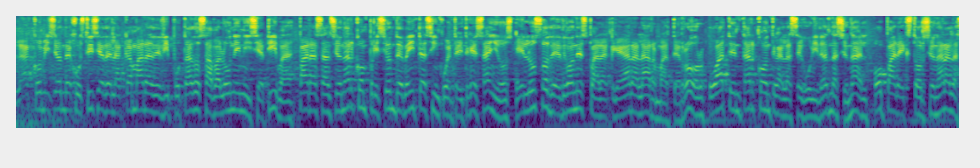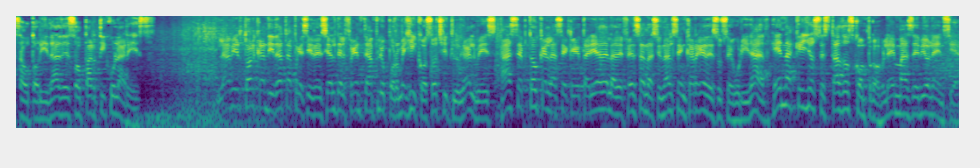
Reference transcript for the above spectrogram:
La Comisión de Justicia de la Cámara de Diputados avaló una iniciativa para sancionar con prisión de 20 a 53 años el uso de drones para crear alarma, terror o atentar contra la seguridad nacional o para extorsionar a las autoridades o particulares. La virtual candidata presidencial del Frente Amplio por México, Xochitl Gálvez, aceptó que la Secretaría de la Defensa Nacional se encargue de su seguridad en aquellos estados con problemas de violencia.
